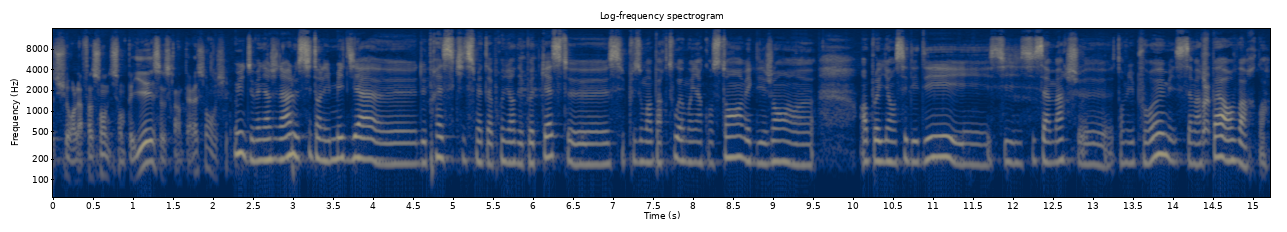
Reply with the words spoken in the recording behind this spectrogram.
sur la façon dont ils sont payés, ce serait intéressant aussi. Oui, de manière générale aussi dans les médias de presse qui se mettent à produire des podcasts, c'est plus ou moins partout à moyen constant avec des gens employés en CDD et si, si ça marche, euh, tant mieux pour eux, mais si ça marche ouais. pas, au revoir. Quoi.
